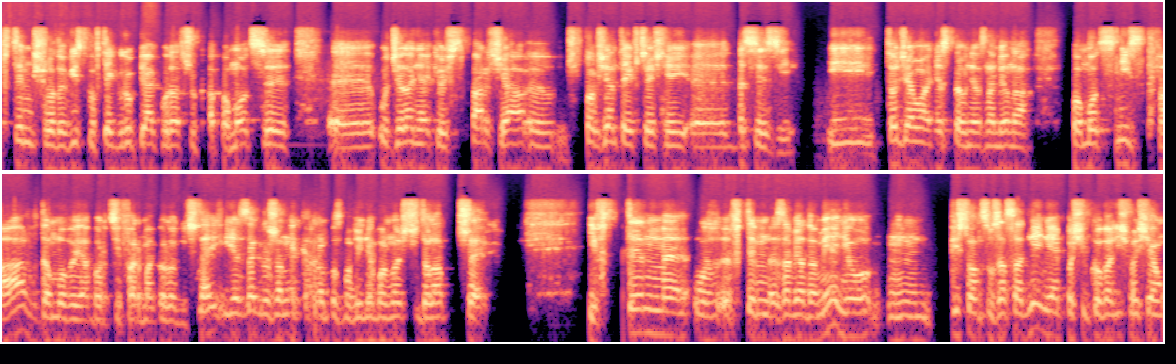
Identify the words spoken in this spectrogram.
w tym środowisku, w tej grupie akurat szuka pomocy, e, udzielenia jakiegoś wsparcia e, w powziętej wcześniej e, decyzji i to działanie spełnia znamiona pomocnictwa w domowej aborcji farmakologicznej i jest zagrożone karą pozbawienia wolności do lat trzech. I w tym, w tym zawiadomieniu, mm, pisząc uzasadnienie, posiłkowaliśmy się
